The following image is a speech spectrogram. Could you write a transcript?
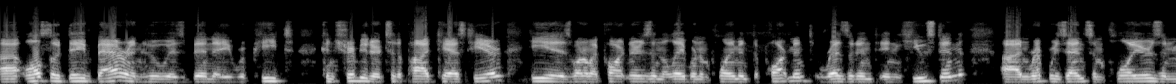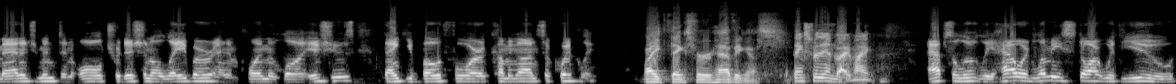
Uh, also, Dave Barron, who has been a repeat contributor to the podcast here. He is one of my partners in the Labor and Employment Department, resident in Houston, uh, and represents employers and management in all traditional labor and employment law issues. Thank you both for coming on so quickly. Mike, thanks for having us. Thanks for the invite, Mike. Absolutely. Howard, let me start with you.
